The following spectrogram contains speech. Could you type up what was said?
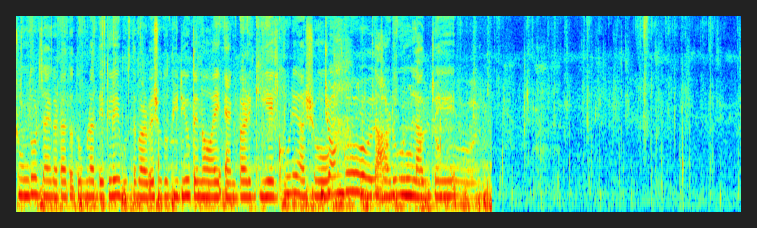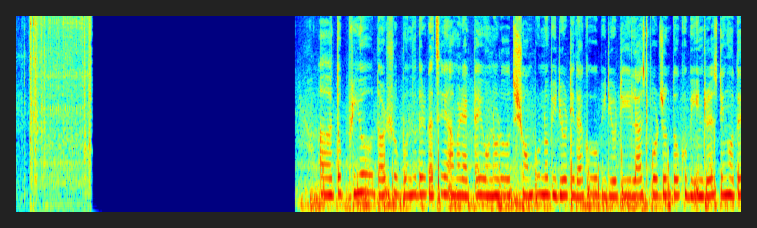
সুন্দর জায়গাটা তো তোমরা দেখলেই বুঝতে পারবে শুধু ভিডিওতে নয় একবার গিয়ে ঘুরে আসো। জঙ্গল দারুণ লাগবে। তো প্রিয় দর্শক বন্ধুদের কাছে আমার একটাই অনুরোধ, সম্পূর্ণ ভিডিওটি দেখো। ভিডিওটি লাস্ট পর্যন্ত খুবই ইন্টারেস্টিং হতে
